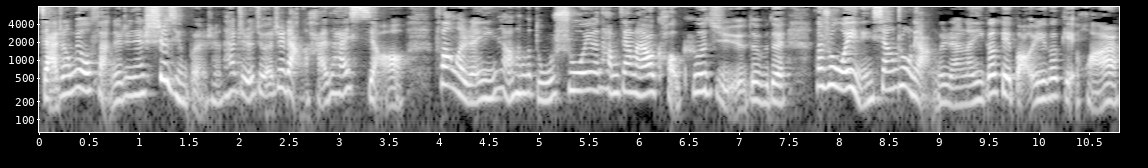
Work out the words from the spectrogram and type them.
贾政没有反对这件事情本身，他只是觉得这两个孩子还小，放了人影响他们读书，因为他们将来要考科举，对不对？他说我已经相中两个人了，一个给宝玉，一个给环儿，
